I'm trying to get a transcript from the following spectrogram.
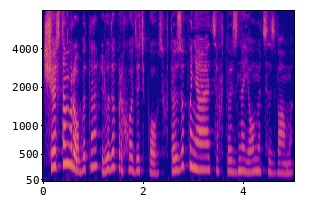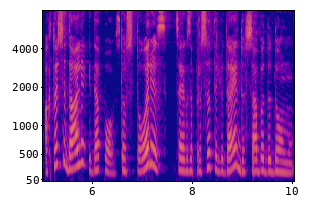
щось там робите, люди приходять повз. Хтось зупиняється, хтось знайомиться з вами, а хтось і далі іде повз. То сторіс це як запросити людей до себе додому.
